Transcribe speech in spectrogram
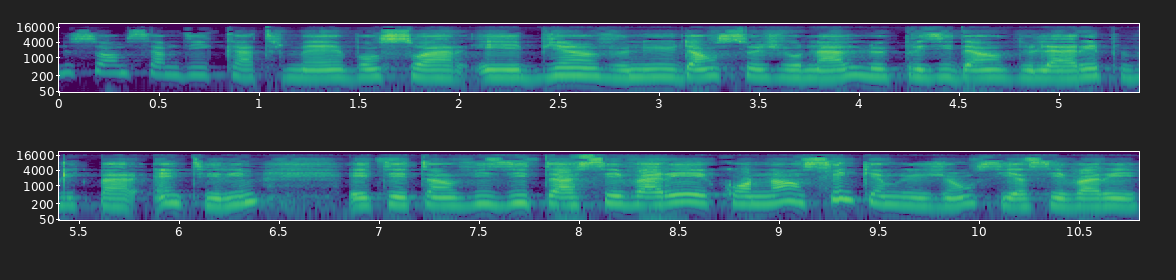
Nous sommes samedi 4 mai. Bonsoir et bienvenue dans ce journal. Le président de la République par intérim était en visite à Sévaré et qu'on a en cinquième région. Si à Sévaré,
